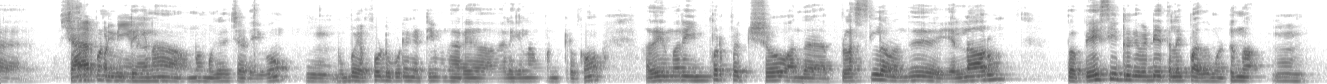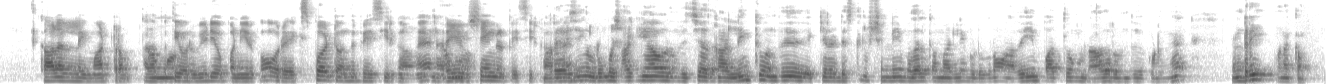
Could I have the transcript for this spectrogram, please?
ஷேர் பண்ணி பண்ணீங்கன்னா. விட்டீங்கன்னா இன்னும் மகிழ்ச்சி அடைவோம். ரொம்ப எஃபோர்ட் கூட எங்கள் டீம் நிறையா வேலைகள்லாம் பண்ணிட்டு இருக்கோம் அதே மாதிரி இம்பர்ஃபெக்ட் ஷோ அந்த ப்ளஸில் வந்து எல்லாரும் இப்போ பேசிட்டு இருக்க வேண்டிய தலைப்பு அது மட்டும்தான். காலநிலை மாற்றம். அதை. பத்தி ஒரு வீடியோ பண்ணியிருக்கோம். ஒரு எக்ஸ்பர்ட் வந்து பேசியிருக்காங்க. நிறைய. விஷயங்கள் நிறைய பேசியிருக்காங்க விஷயங்கள் ரொம்ப ஷாக்கிங்காகவும் இருந்துச்சு. அதுக்கான லிங்க் வந்து கீழே டிஸ்கிரிப்ஷன்லேயும் முதல் கமெண்ட்லேயும் கொடுக்குறோம். அதையும் பார்த்து உங்களோட ஆதரவு வந்து கொடுங்க. நன்றி. வணக்கம்.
